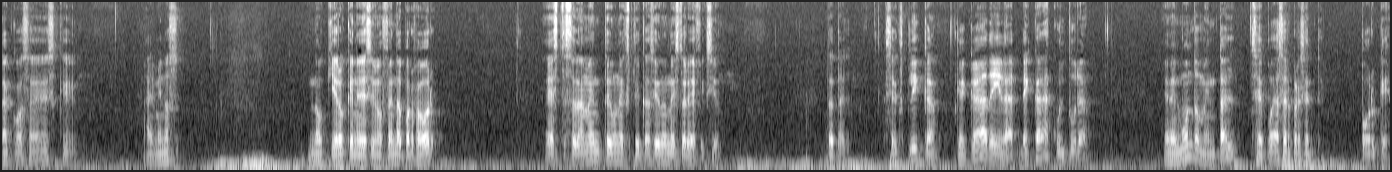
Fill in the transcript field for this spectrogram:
La cosa es que, al menos, no quiero que nadie se me ofenda, por favor. Esta es solamente una explicación de una historia de ficción. Total. Se explica que cada deidad de cada cultura en el mundo mental se puede hacer presente. ¿Por qué?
